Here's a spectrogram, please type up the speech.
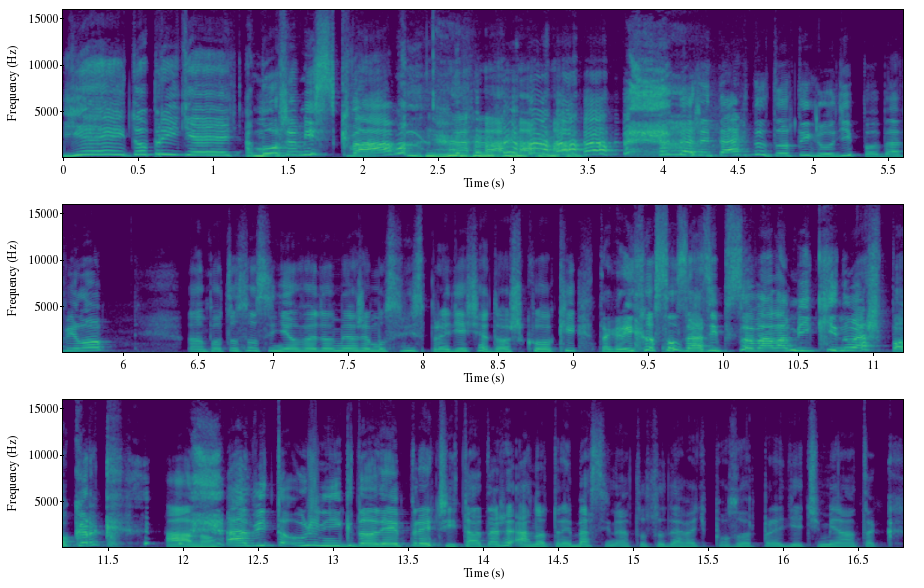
jej, dobrý deň, a môžem ísť k vám? Takže takto to tých ľudí pobavilo. A potom som si neuvedomila, že musím ísť pre dieťa do škôlky, tak rýchlo som zazipsovala mikinu až po krk, áno. aby to už nikto neprečítal. Takže áno, treba si na toto dávať pozor pre deťmi, ale tak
